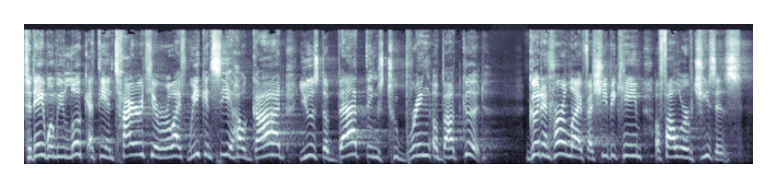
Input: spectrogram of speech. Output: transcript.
Today, when we look at the entirety of her life, we can see how God used the bad things to bring about good. Good in her life as she became a follower of Jesus,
